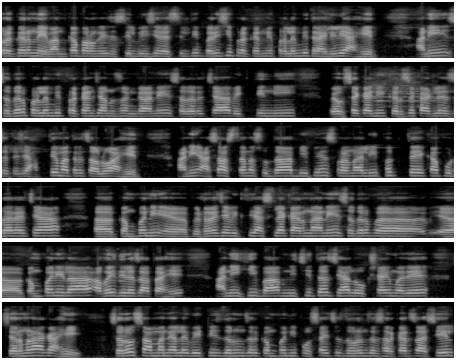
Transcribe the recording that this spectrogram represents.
प्रकरणे बांधकाम परवानगी असतील बिनशेत असतील ती बरीचशी प्रकरणे प्रलंबित राहिलेली आहेत. आणि सदर प्रलंबित प्रकरणाच्या अनुषंगाने सदरच्या व्यक्तींनी व्यावसायिकांनी कर्ज काढले असं त्याचे हप्ते मात्र चालू आहेत. आणि असं असताना सुद्धा बी पी एस प्रणाली फक्त एका पुढाऱ्याच्या कंपनी पुढाऱ्याच्या व्यक्ती असल्या कारणाने सदर कंपनीला अभय दिलं जात आहे. आणि ही बाब निश्चितच ह्या लोकशाहीमध्ये शर्मनाक आहे. सर्वसामान्याला वेटीस धरून जर कंपनी पोसायचं धोरण जर सरकारचं असेल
